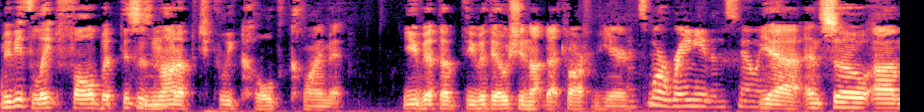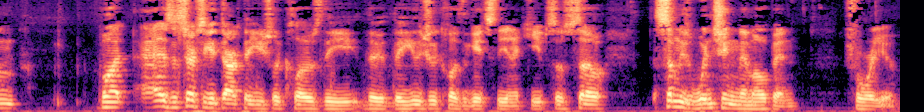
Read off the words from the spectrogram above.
maybe it's late fall, but this is not a particularly cold climate. You've got the you've got the ocean not that far from here. It's more rainy than snowy. Yeah, and so, um, but as it starts to get dark, they usually close the, the they usually close the gates to the inner keep. So, so somebody's winching them open for you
